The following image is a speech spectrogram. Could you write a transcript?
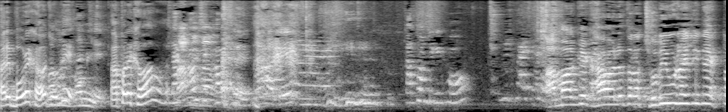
আরে বউরে খাও জলদি। আপারে খাওয়াও আমাকে খাওয়ালে তোরা ছবি উঠাইলি না একটা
